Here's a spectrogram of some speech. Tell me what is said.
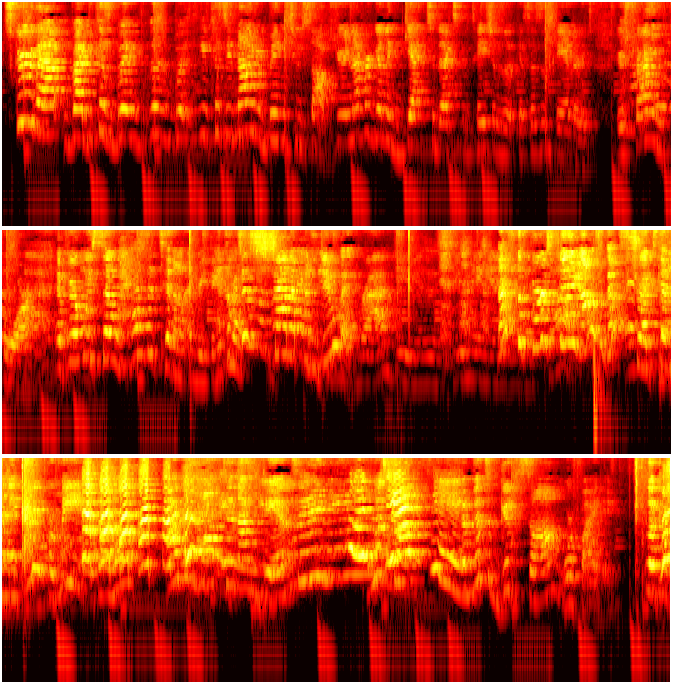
Screw that, but because but, but, but because now you're being too soft. You're never gonna get to the expectations and the consistent standards you're striving for if you're always so hesitant on everything. It's like, Right. just shut up and do it. Grabbed you assuming That's the first thing. I was, that's strike 73 for me. I, walk, I just walked in, I'm dancing. I'm What song- If it's a good song, we're fighting. Look, if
